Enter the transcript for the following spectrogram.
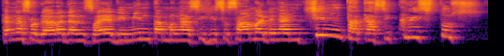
karena saudara dan saya diminta mengasihi sesama dengan cinta kasih Kristus.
